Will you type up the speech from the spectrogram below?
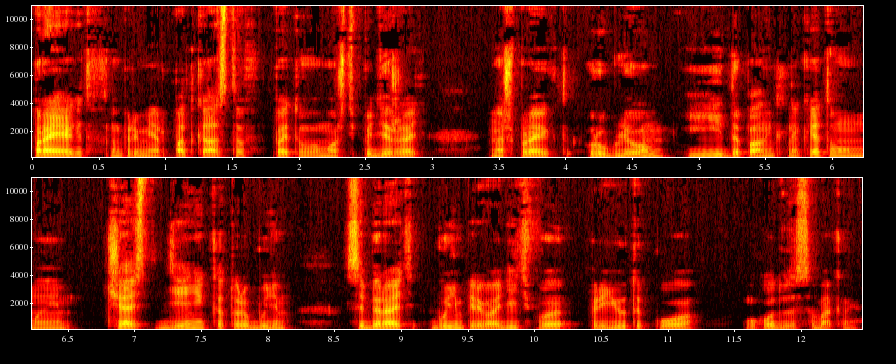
проектов, например, подкастов, поэтому вы можете поддержать наш проект рублем, и дополнительно к этому мы часть денег, которые будем собирать, будем переводить в приюты по уходу за собаками.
